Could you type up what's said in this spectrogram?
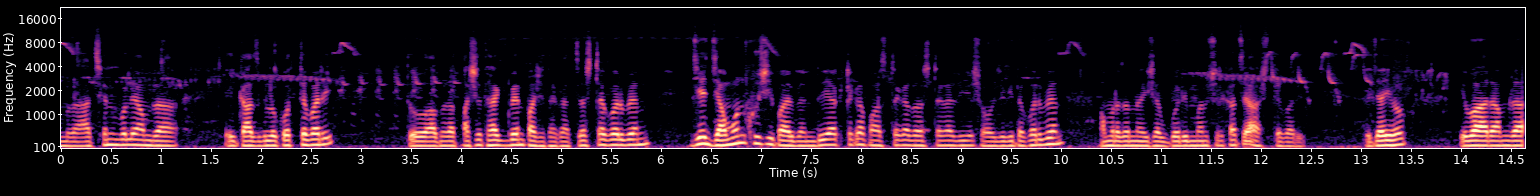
আমরা আছেন বলে আমরা এই কাজগুলো করতে পারি। তো আপনারা পাশে থাকবেন, পাশে থাকার চেষ্টা করবেন। যে যেমন খুশি পারবেন, দুই এক টাকা, পাঁচ টাকা, দশ টাকা দিয়ে সহযোগিতা করবেন, আমরা যেন এইসব গরিব মানুষের কাছে আসতে পারি। তো যাই হোক, এবার আমরা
